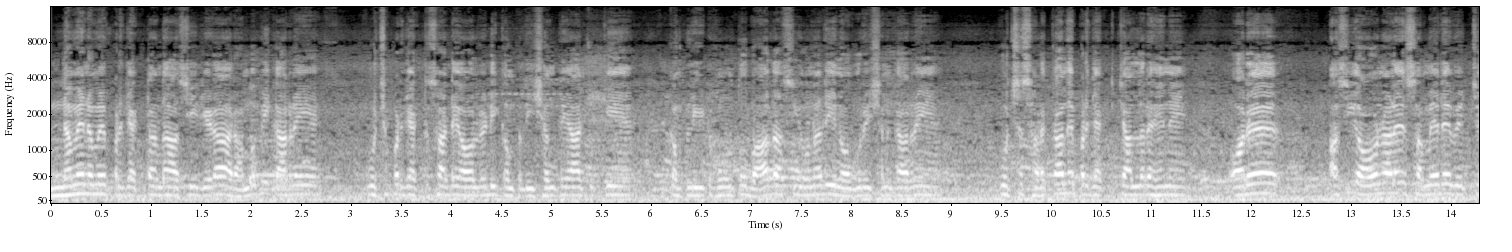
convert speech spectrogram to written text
ਨਵੇਂ-ਨਵੇਂ ਪ੍ਰੋਜੈਕਟਾਂ ਦਾ ਅਸੀਂ ਜਿਹੜਾ ਆਰੰਭ ਵੀ ਕਰ ਰਹੇ ਹਾਂ। ਕੁਝ ਪ੍ਰੋਜੈਕਟ ਸਾਡੇ ਆਲਰੇਡੀ ਕੰਪਲੀਸ਼ਨ ਤੇ ਆ ਚੁੱਕੇ ਹੈ ਕੰਪਲੀਟ ਹੋਣ ਤੋਂ ਬਾਅਦ ਅਸੀਂ ਉਹਨਾਂ ਦੀ ਇਨੋਗੂਰੇਸ਼ਨ ਕਰ ਰਹੇ ਹਾਂ। ਕੁਝ ਸੜਕਾਂ ਦੇ ਪ੍ਰੋਜੈਕਟ ਚੱਲ ਰਹੇ ਨੇ ਔਰ ਅਸੀਂ ਆਉਣ ਵਾਲੇ ਸਮੇਂ ਦੇ ਵਿੱਚ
